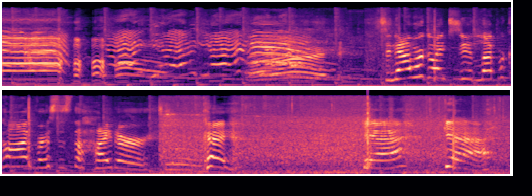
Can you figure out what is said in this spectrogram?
Yeah, yeah, All right. So now we're going to do Leprechaun versus the Hider. Okay. yeah. Yeah.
